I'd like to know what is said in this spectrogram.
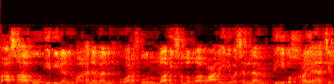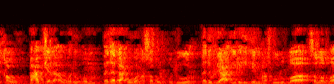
فأصابوا إبلا وغنما ورسول الله صلى الله عليه وسلم في أخريات القوم فعجل أولهم فذبحوا ونصبوا القدور فدفع إليهم رسول الله صلى الله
